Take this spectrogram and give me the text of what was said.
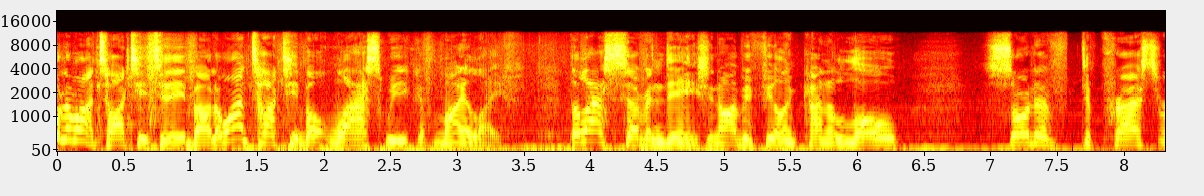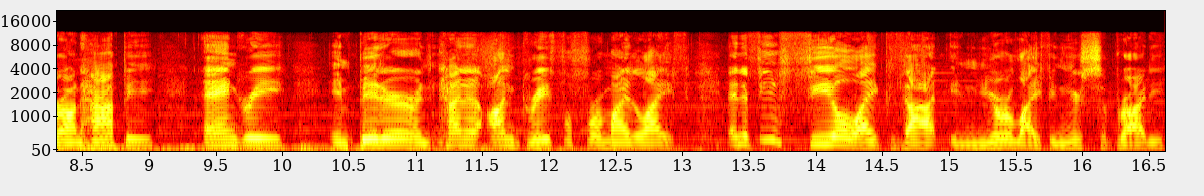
What I want to talk to you today about, I want to talk to you about last week of my life. The last seven days, you know, I've been feeling kind of low, sort of depressed or unhappy, angry, and bitter, and kind of ungrateful for my life. And if you feel like that in your life, in your sobriety,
